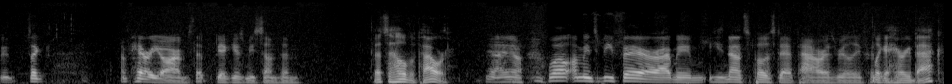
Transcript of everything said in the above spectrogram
it's like I have hairy arms. That, that gives me something. That's a hell of a power. Yeah, I know. Well, I mean, to be fair, I mean, he's not supposed to have powers really. For Like a hairy back?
